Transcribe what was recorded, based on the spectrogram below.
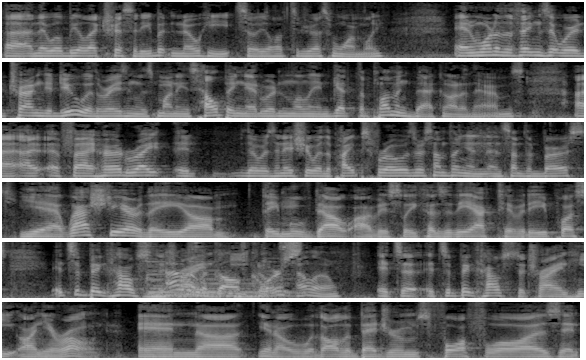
Uh, and there will be electricity, but no heat, so you'll have to dress warmly. And one of the things that we're trying to do with raising this money is helping Edward and Lillian get the plumbing back on in there. I'm s- I, I, if I heard right, it, there was an issue where the pipes froze or something, and, and something burst. Yeah, last year they um, they moved out obviously because of the activity. Plus, it's a big house to try and heat. Hello. It's a it's a big house to try and heat on your own, and uh, you know with all the bedrooms, four floors, and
